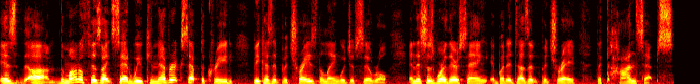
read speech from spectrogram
is um, the monophysites said we can never accept the creed because it betrays the language of Cyril. And this is where they're saying, but it doesn't betray the concepts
